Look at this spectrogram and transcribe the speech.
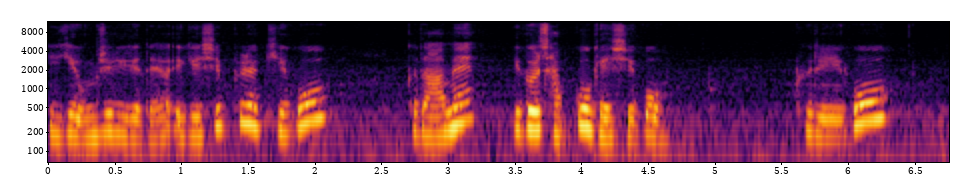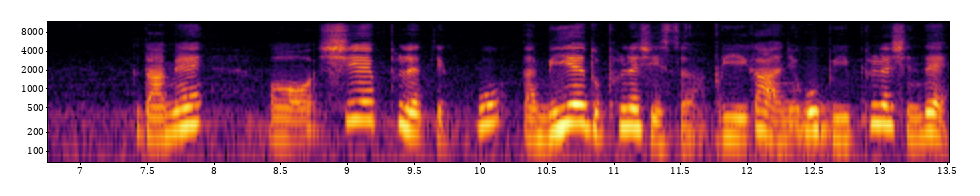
이게 움직이게 돼요. 이게 C 플랫 키고 그 다음에 이걸 잡고 계시고 그리고 그 다음에 어, C의 플랫 있고 미에도 플랫이 있어요. 미가 아니고 미 플랫인데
